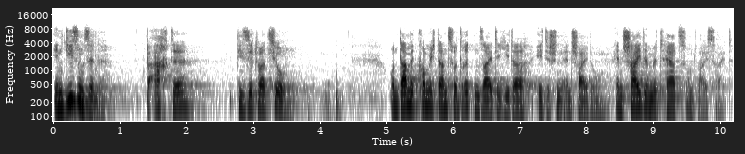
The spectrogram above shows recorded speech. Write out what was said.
In diesem Sinne beachte die Situation. Und damit komme ich dann zur dritten Seite jeder ethischen Entscheidung. Entscheide mit Herz und Weisheit.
